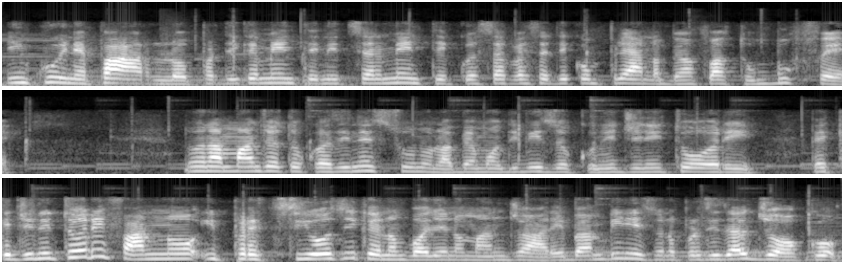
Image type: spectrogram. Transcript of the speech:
in cui ne parlo, praticamente inizialmente in questa festa di compleanno abbiamo fatto un buffet, non ha mangiato quasi nessuno, l'abbiamo diviso con i genitori, perché i genitori fanno i preziosi che non vogliono mangiare, i bambini sono presi dal gioco,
